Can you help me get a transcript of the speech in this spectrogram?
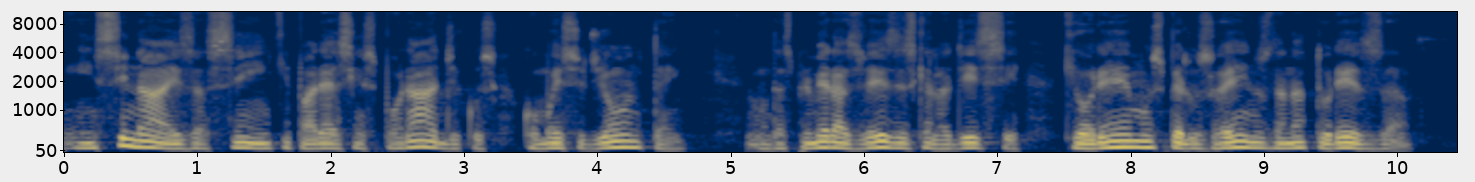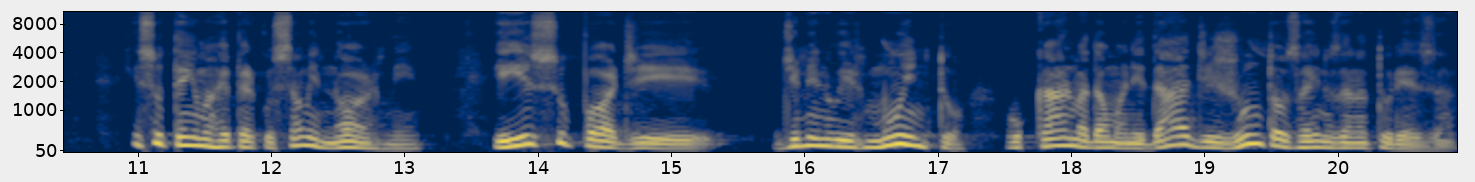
em sinais assim que parecem esporádicos, como esse de ontem, uma das primeiras vezes que ela disse que oremos pelos reinos da natureza. Isso tem uma repercussão enorme e isso pode diminuir muito o karma da humanidade junto aos reinos da natureza.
